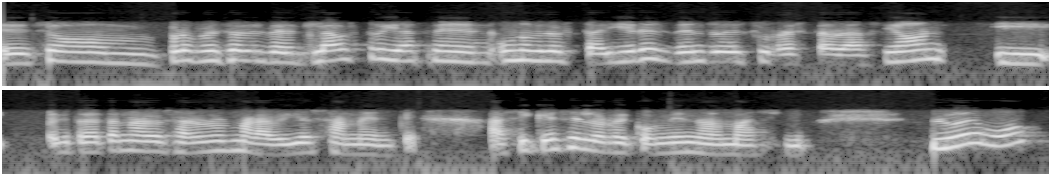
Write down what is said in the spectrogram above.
eh, son profesores del claustro y hacen uno de los talleres dentro de su restauración y tratan a los alumnos maravillosamente. Así que se lo recomiendo al máximo. Luego,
